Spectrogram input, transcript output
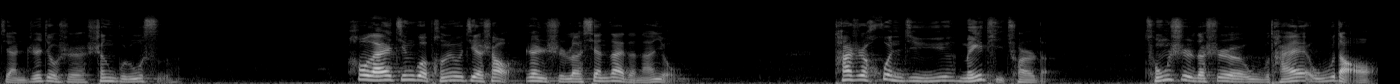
简直就是生不如死。后来经过朋友介绍，认识了现在的男友。他是混迹于媒体圈的，从事的是舞台舞蹈，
